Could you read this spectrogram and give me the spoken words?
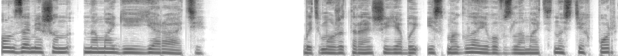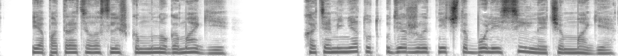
Он замешан на магии Яраати. Быть может, раньше я бы и смогла его взломать, но с тех пор я потратила слишком много магии, хотя меня тут удерживает нечто более сильное, чем магия.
